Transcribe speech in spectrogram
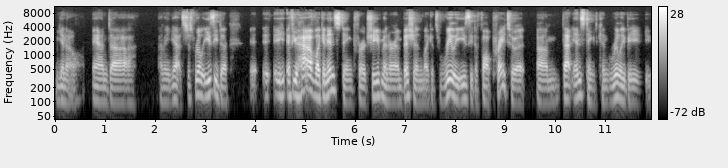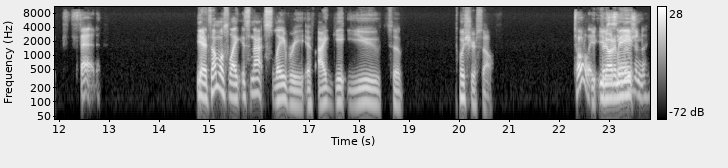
you know and uh i mean yeah it's just real easy to if you have like an instinct for achievement or ambition, like it's really easy to fall prey to it. Um, that instinct can really be fed. Yeah, it's almost like it's not slavery if I get you to push yourself. Totally. You, you know what I mean? Illusion,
